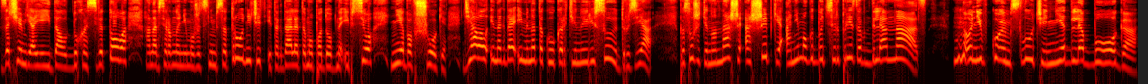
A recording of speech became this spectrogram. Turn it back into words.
зачем я ей дал Духа Святого, она все равно не может с ним сотрудничать и так далее, тому подобное. И все, небо в шоке. Дьявол иногда именно такую картину и рисует, друзья. Послушайте, но наши ошибки, они могут быть сюрпризом для нас – но ни в коем случае не для Бога.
